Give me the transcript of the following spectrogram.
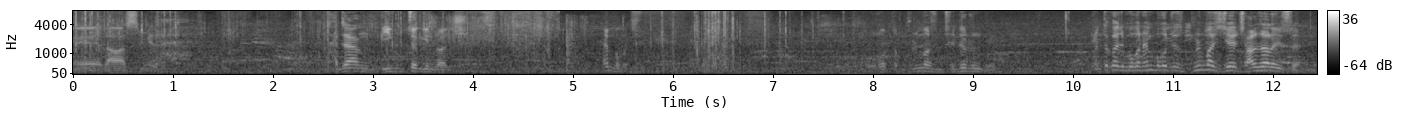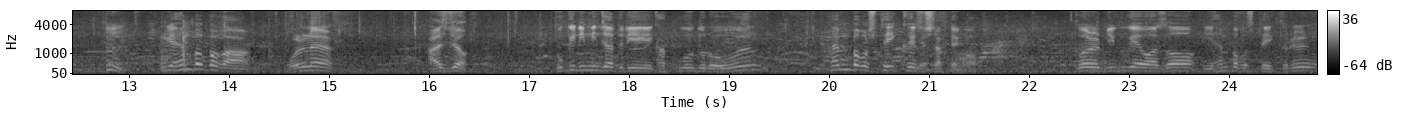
네, 나왔습니다. 가장 미국적인 런치. 햄버거지. 이것도 불맛은 제대로인데. 여태까지 먹은 햄버거 중에서 불맛이 제일 잘 살아있어요. 음, 이게 햄버거가 원래 아시죠? 독일 이민자들이 갖고 들어온 햄버거 스테이크에서 시작된 거. 그걸 미국에 와서 이 햄버거 스테이크를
